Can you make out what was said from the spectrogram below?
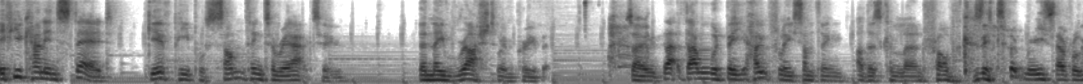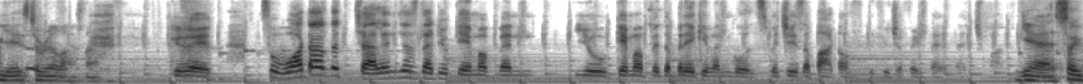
if you can instead give people something to react to then they rush to improve it so that that would be hopefully something others can learn from because it took me several years to realize that Great. So, what are the challenges that you came up when you came up with the break-even goals, which is a part of the Future Fit ben- benchmark? Yeah, so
